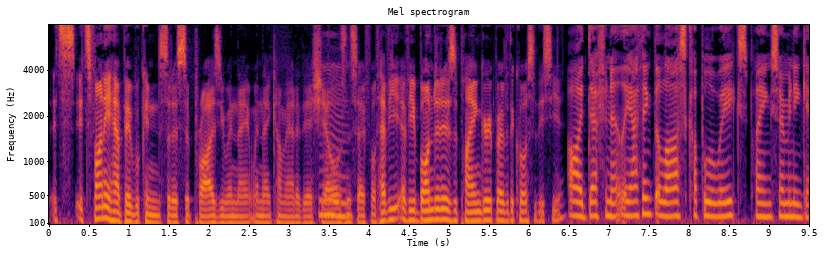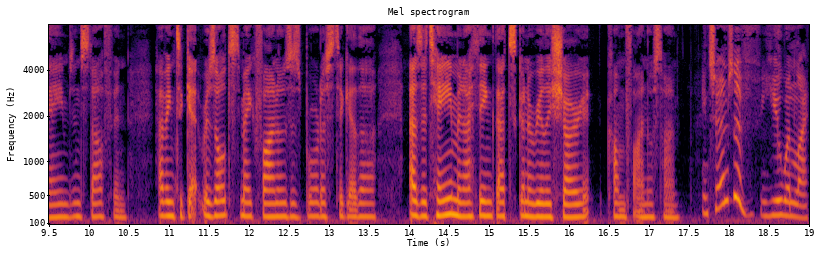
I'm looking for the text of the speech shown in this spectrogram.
It's it's funny how people can sort of surprise you when they when they come out of their Mm. shells and so forth. Have you have you bonded as a playing group over the course of this year? Oh, definitely. I think the last couple of weeks playing so many games and stuff and having to get results to make finals has brought us together as a team and I think that's going to really show come finals time. In terms of you and like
